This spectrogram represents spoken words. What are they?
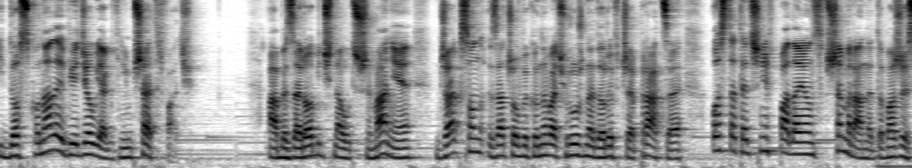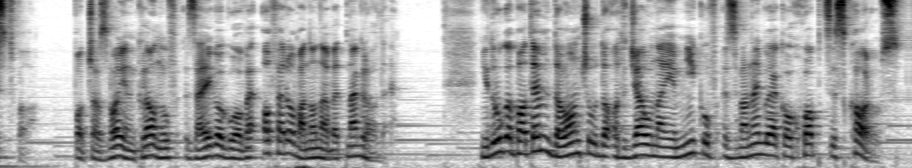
i doskonale wiedział, jak w nim przetrwać. Aby zarobić na utrzymanie, Jackson zaczął wykonywać różne dorywcze prace, ostatecznie wpadając w szemrane towarzystwo. Podczas wojen klonów za jego głowę oferowano nawet nagrodę. Niedługo potem dołączył do oddziału najemników zwanego jako chłopcy z Korus.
